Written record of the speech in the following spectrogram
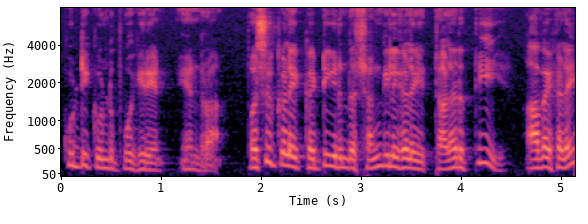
கூட்டிக் கொண்டு போகிறேன் என்றான். பசுக்களை கட்டியிருந்த சங்கிலிகளை தளர்த்தி அவைகளை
